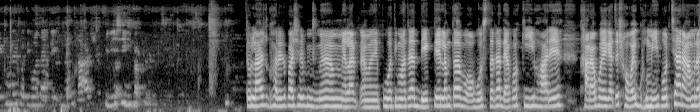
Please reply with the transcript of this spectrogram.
এখানে প্রতিমাটা দেখলাম লাস্ট ফিনিশিং তো লাস্ট ঘরের পাশে মেলা মানে প্রতিমাটা দেখতে এলাম, তা অবস্থাটা দেখো কি হারে খারাপ হয়ে গেছে, সবাই ঘুমিয়ে পড়ছে আর আমরা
